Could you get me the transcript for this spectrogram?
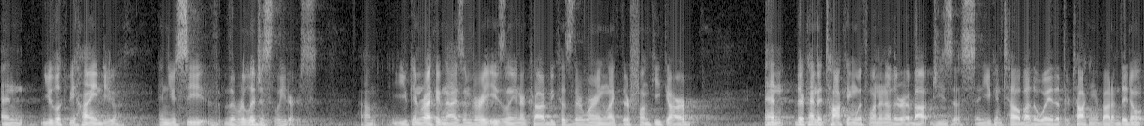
and you look behind you and you see the religious leaders. Um, you can recognize them very easily in a crowd because they're wearing like their funky garb. And they're kind of talking with one another about Jesus. And you can tell by the way that they're talking about him, they don't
